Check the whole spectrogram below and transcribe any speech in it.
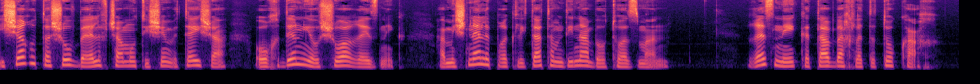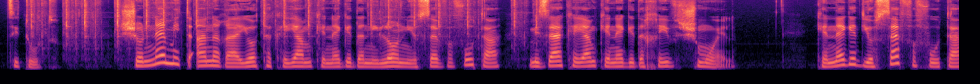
אישר אותה שוב ב-1999 עורך דין יהושע רזניק, המשנה לפרקליטת המדינה באותו הזמן. רזניק כתב בהחלטתו כך, ציטוט: שונה מטען הראיות הקיים כנגד הנילון יוסף אפוטה, מזה הקיים כנגד אחיו שמואל. כנגד יוסף אפוטה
